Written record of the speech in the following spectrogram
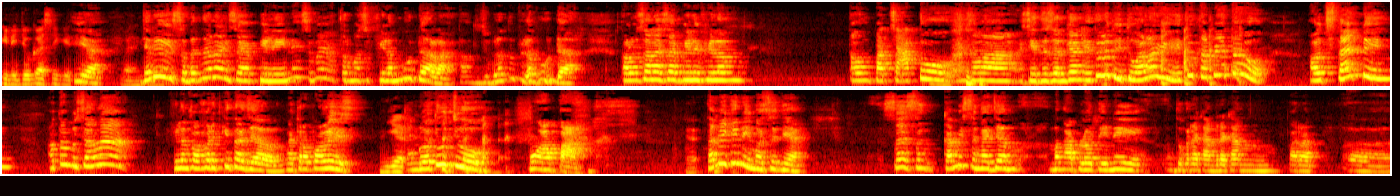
ini juga sih gitu. Iya. Banyak. Jadi sebenarnya yang saya pilih ini sebenarnya termasuk film muda lah. Tahun 70 tuh film muda. Kalau misalnya saya pilih film tahun 41 misalnya Citizen Kane itu lebih tua lagi. Itu tapi itu outstanding. Atau misalnya film favorit kita aja Metropolis Anjir. yang 27 mau apa tapi gini maksudnya saya seng- kami sengaja mengupload ini untuk rekan-rekan para eh,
